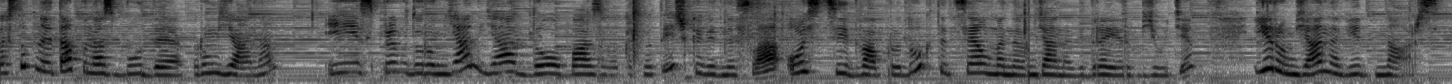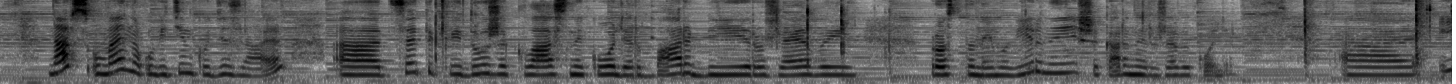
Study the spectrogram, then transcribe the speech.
Наступний етап у нас буде рум'яна. І з приводу рум'ян я до базової косметички віднесла ось ці два продукти. Це у мене рум'яна від Rare Beauty і рум'яна від NARS. NARS у мене у відтінку Desire. Це такий дуже класний колір Барбі, рожевий, просто неймовірний, шикарний рожевий колір. І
